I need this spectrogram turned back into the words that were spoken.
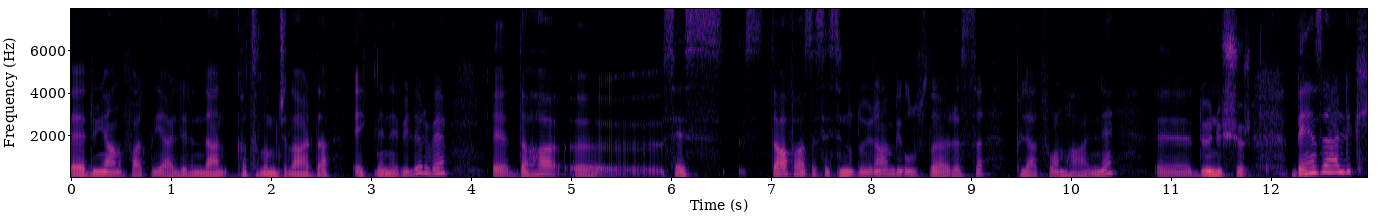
dünyanın farklı yerlerinden katılımcılar da eklenebilir ve daha ses daha fazla sesini duyuran bir uluslararası platform haline dönüşür. Benzerlik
